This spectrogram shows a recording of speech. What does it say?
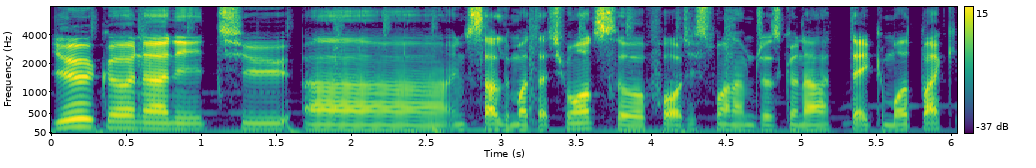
you're gonna need to uh, install the mod that you want. So for this one, I'm just gonna take a mod pack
